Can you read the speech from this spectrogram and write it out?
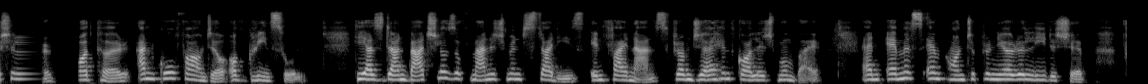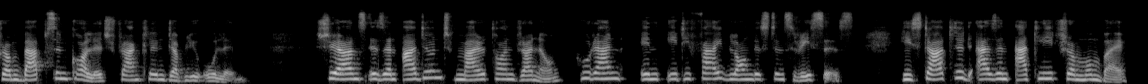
Shreya, author and co-founder of Greensole. He has done Bachelor's of Management Studies in Finance from Jai College, Mumbai, and MSM Entrepreneurial Leadership from Babson College, Franklin W. Olin. Shreyans is an ardent marathon runner who ran in 85 long-distance races. He started as an athlete from Mumbai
